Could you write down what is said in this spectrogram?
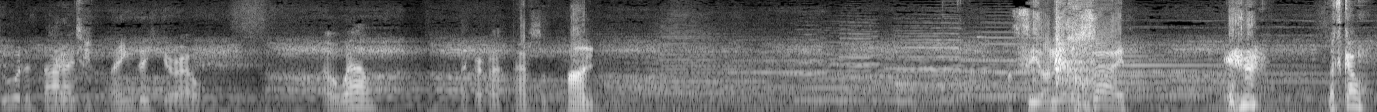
Who would have thought Right. I'd be playing the hero? Oh well. Like we're about to have some fun. I'll see you on the other side. Mm-hmm. Let's go.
